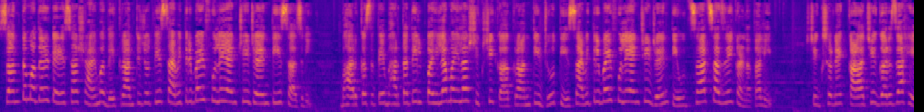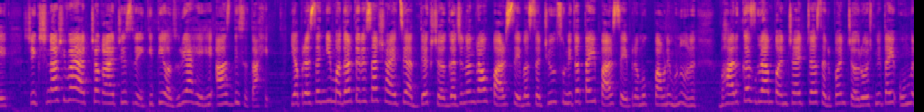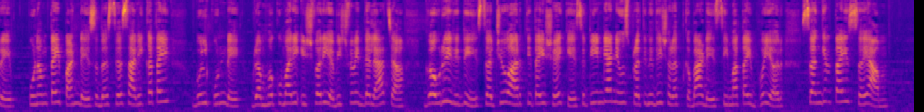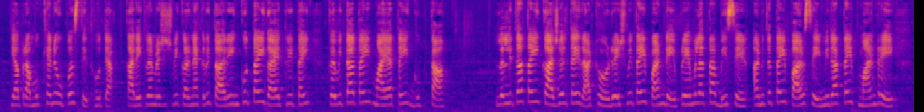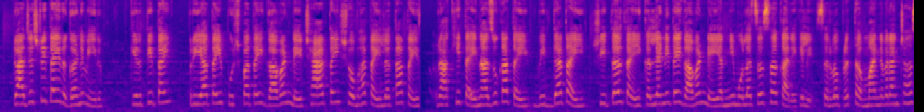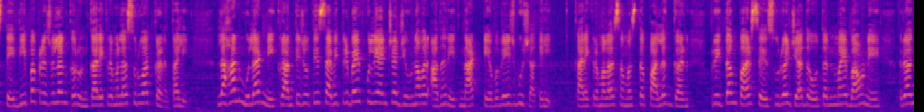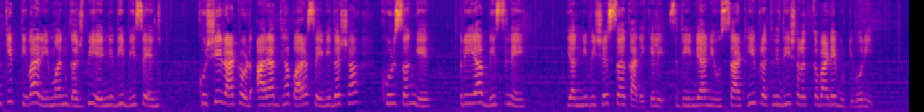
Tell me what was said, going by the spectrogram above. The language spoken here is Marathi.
संत मदर टेरेसा शाळेमध्ये क्रांतीज्योती सावित्रीबाई फुले यांची जयंती साजरी. भारकस येथे भारतातील पहिल्या महिला शिक्षिका क्रांती ज्योती सावित्रीबाई फुले यांची जयंती उत्साहात साजरी करण्यात आली. शिक्षण एक काळाची गरज आहे. शिक्षणाशिवाय आजच्या काळाची स्त्री किती अधुरी आहे हे आज दिसत आहे. या प्रसंगी मदर तेरेसा शाळेचे अध्यक्ष गजननराव पारसे व सचिव सुनीताताई पारसे प्रमुख पाहुणे म्हणून भारकस ग्रामपंचायतच्या सरपंच रोशनीताई उमरे पूनमताई पांडे सदस्य सारिकाताई बुलकुंडे ब्रह्मकुमारी ईश्वरीय विश्वविद्यालयाच्या गौरी रिदी सचिव Aartitai Shelke city India news प्रतिनिधी शरद कबाडे सीमाताई भोयर संगीताई सयाम या प्रामुख्याने उपस्थित होत्या. कार्यक्रम यशस्वी करण्याकरिता रिंकूताई गायत्रीताई कविताताई मायाताई गुप्ता ललिताताई काजलताई राठोड रेशमीताई पांडे प्रेमलता बिसेन अनिताताई पारसे मीराताई मांढरे राजश्रीताई गणवीर कीर्तिताई प्रियाताई पुष्पाताई गावंडे छायाताई शोभाताई लताताई राखीताई नाजुकाताई विद्याताई शीतलताई कल्याणीताई गावंडे यांनी मोलाचं सहकार्य केले. सर्वप्रथम मान्यवरांच्या हस्ते दीप प्रज्वलन करून कार्यक्रमाला सुरुवात करण्यात आली. लहान मुलांनी क्रांतीज्योती सावित्रीबाई फुले यांच्या जीवनावर आधारित नाट्य व वेशभूषा केली. कार्यक्रमाला समस्त पालकगण प्रीतम पारसे सूरज यादव तन्मय बावणे रंकित तिवारी मन गजभिये निधी बिसेन खुशी राठोड आराध्या पारसे विदशा खुरसंगे प्रिया बिसने यांनी विशेष सहकार्य केले. सिटी इंडिया न्यूजसाठी प्रतिनिधी शरद कबाडे बुटीबोरी.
